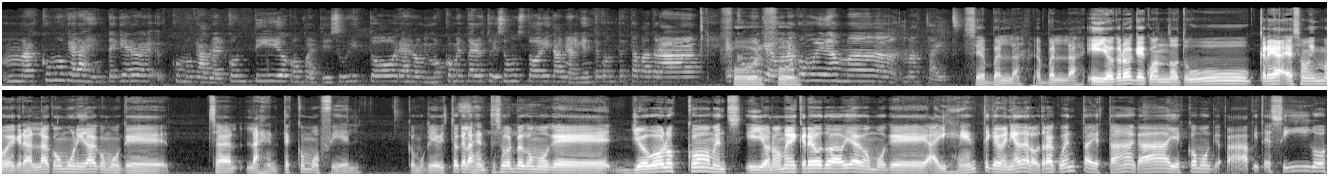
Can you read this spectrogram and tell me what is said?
más como que la gente quiere como que hablar contigo, compartir sus historias, los mismos comentarios, tú dices un story, también alguien te contesta para atrás. Es Full, como que full. una comunidad más. Sí, es verdad, es verdad. Y yo creo que cuando tú creas eso mismo, que creas la comunidad, como que, o sea, la gente es como fiel. Como que yo he visto que la gente se vuelve como que yo veo los comments y yo no me creo todavía como que hay gente que venía de la otra cuenta y están acá y es como que papi te sigo,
